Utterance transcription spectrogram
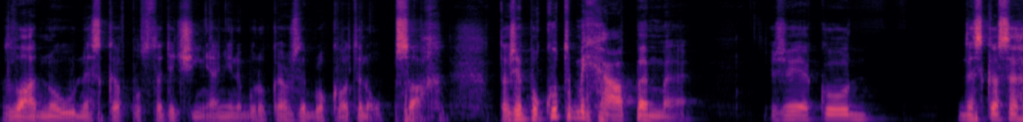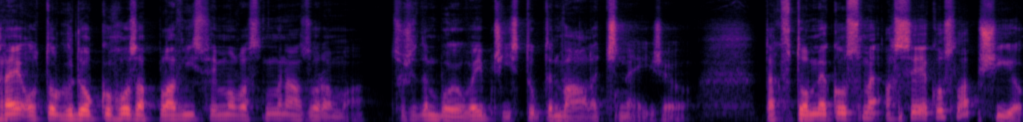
zvládnou dneska v podstatě Číňani nebo dokážou zablokovat ten obsah. Takže pokud my chápeme, že jako dneska se hraje o to, kdo koho zaplaví svýma vlastními názorama, což je ten bojový přístup, ten válečný, že jo. Tak v tom jako jsme asi jako slabší, jo.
